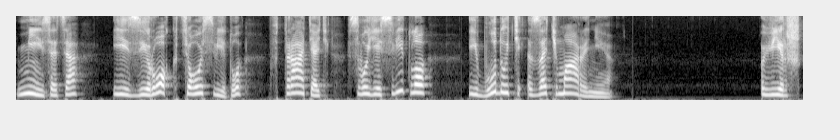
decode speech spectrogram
місяця і зірок цього світу втратять своє світло і будуть затьмарені. Вірш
